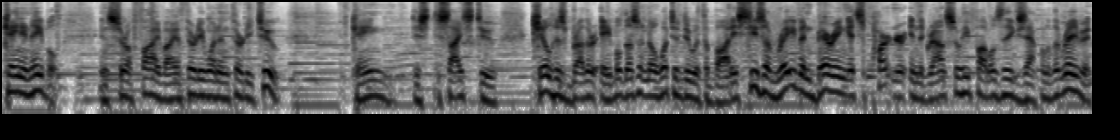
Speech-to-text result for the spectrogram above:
Cain and Abel in Surah 5, ayah 31 and 32. Cain decides to kill his brother Abel, doesn't know what to do with the body, sees a raven burying its partner in the ground, so he follows the example of the raven.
